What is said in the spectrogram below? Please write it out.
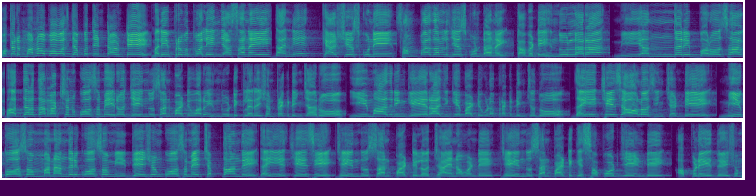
ఒకరి మనోభావాలు దెబ్బతింటా ఉంటే మరి ప్రభుత్వాలు ఏం చేస్తానాయి? దాన్ని క్యాష్ చేసుకుని సంపాదనలు చేసుకుంటానాయి. కాబట్టి హిందువులారా మీ అందరి భరోసా భద్రత రక్షణ కోసమే ఈరోజు జై హిందుస్థాన్ పార్టీ వారు హిందూ డిక్లరేషన్ ప్రకటించారు. ఈ మాదిరి ఇంకే రాజకీయ పార్టీ కూడా ప్రకటించదు. దయచేసి ఆలోచించండి. మీకోసం మనందరి కోసం ఈ దేశం కోసమే చెప్తాంది. దయచేసి జై హిందుస్థాన్ పార్టీలో జాయిన్ అవ్వండి. జై హిందుస్థాన్ పార్టీకి సపోర్ట్ చేయండి. అప్పుడే ఈ దేశం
